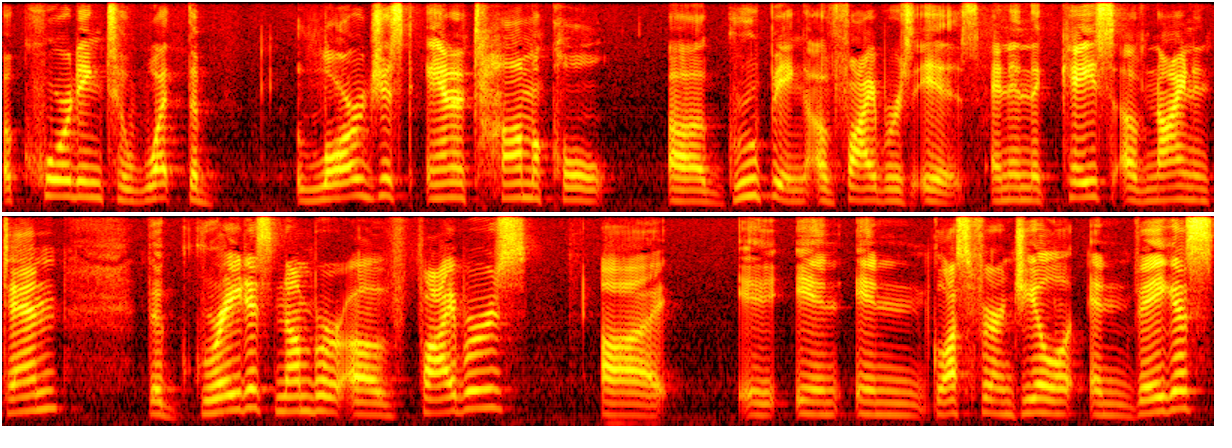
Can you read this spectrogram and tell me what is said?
according to what the largest anatomical uh, grouping of fibers is. And in the case of 9 and 10, the greatest number of fibers uh, in, in glossopharyngeal and vagus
